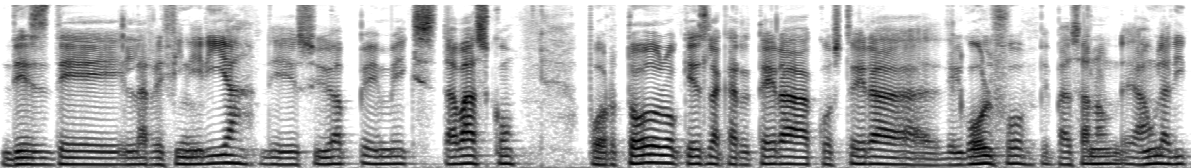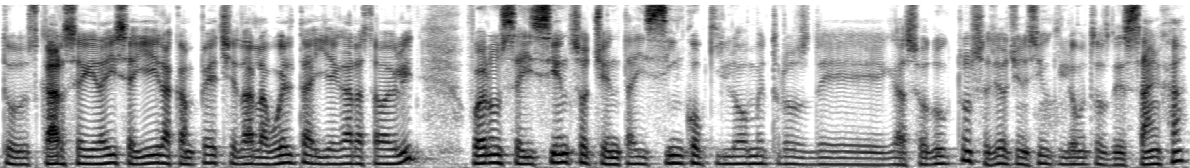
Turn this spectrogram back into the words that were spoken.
desde la refinería de Ciudad Pemex Tabasco por todo lo que es la carretera costera del Golfo, pasaron a un ladito de de ahí seguir a Campeche, dar la vuelta y llegar hasta Valladolid. Fueron 685 kilómetros de gasoductos, 685 kilómetros de zanja.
